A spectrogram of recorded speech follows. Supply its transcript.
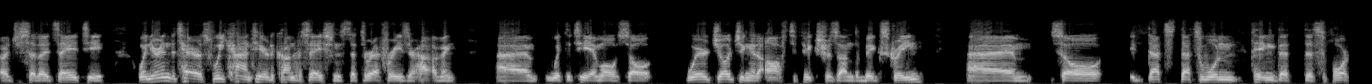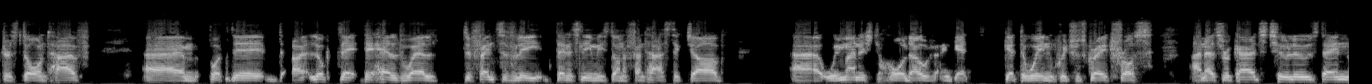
I just said I'd say to you. When you're in the terrace, we can't hear the conversations that the referees are having um, with the TMO. So we're judging it off the pictures on the big screen. Um, so that's that's one thing that the supporters don't have. Um, but they uh, look, they, they held well defensively. Denis Leamy's done a fantastic job. Uh, we managed to hold out and get get the win, which was great for us. And as regards Toulouse, then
